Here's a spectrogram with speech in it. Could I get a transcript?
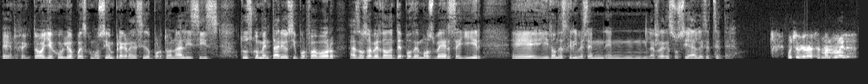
Perfecto. Oye, Julio, pues como siempre agradecido por tu análisis, tus comentarios y por favor, haznos saber dónde te podemos ver, seguir eh, y dónde escribes en, en las redes sociales, etcétera. Muchas gracias, Manuel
